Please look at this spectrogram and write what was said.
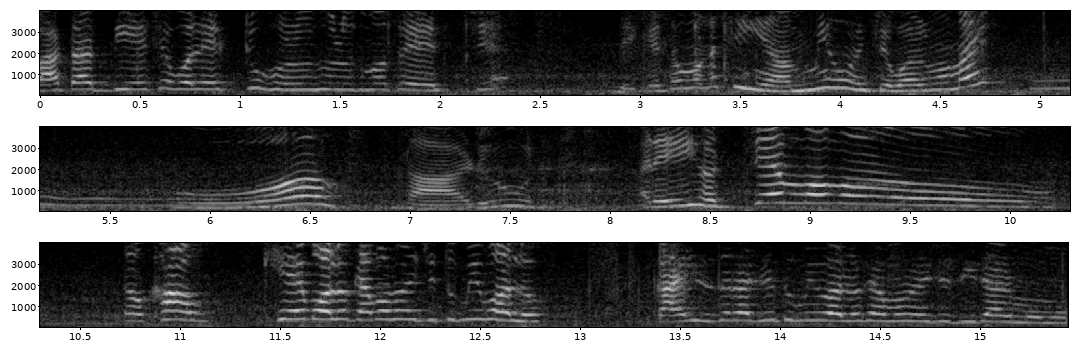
বাটার দিয়েছে বলে একটু হলুদ হলুদ মতো এসছে। দেখে তো মনে হচ্ছে ইয়াম্মি হয়েছে, বল মামাই। ও, দারুণ। আর এই হচ্ছে মোমো। খাও। খেয়ে বলো কেমন হয়েছে, তুমি বলো। গাইসদের আজকে তুমি বলো কেমন হয়েছে, দিদার মোমো।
